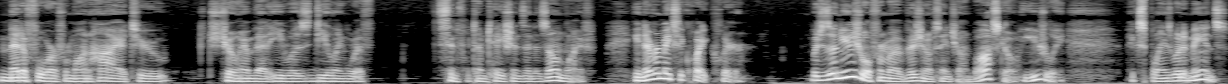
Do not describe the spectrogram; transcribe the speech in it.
metaphor from on high to show him that he was dealing with sinful temptations in his own life? He never makes it quite clear, which is unusual from a vision of St. John Bosco. He usually explains what it means.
